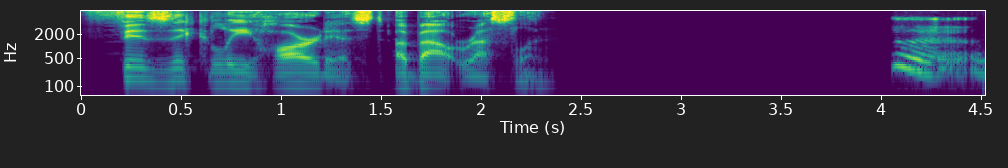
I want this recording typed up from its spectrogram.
physically hardest about wrestling? Hmm.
